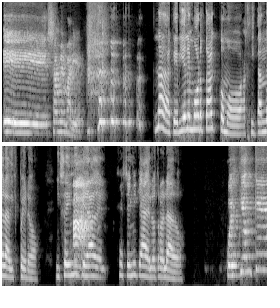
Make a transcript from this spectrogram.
eh, ya me mareé. Nada, que viene Mortag como agitando el avispero y Jamie, Ah. queda, del, que Jamie queda del otro lado. Cuestión que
